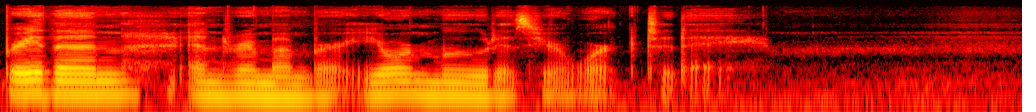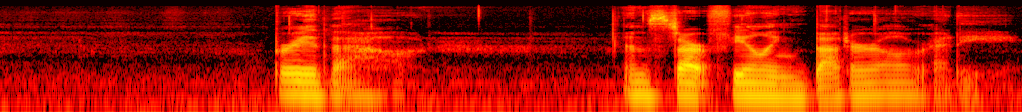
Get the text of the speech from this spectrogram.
Breathe in and remember your mood is your work today. Breathe out and start feeling better already.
